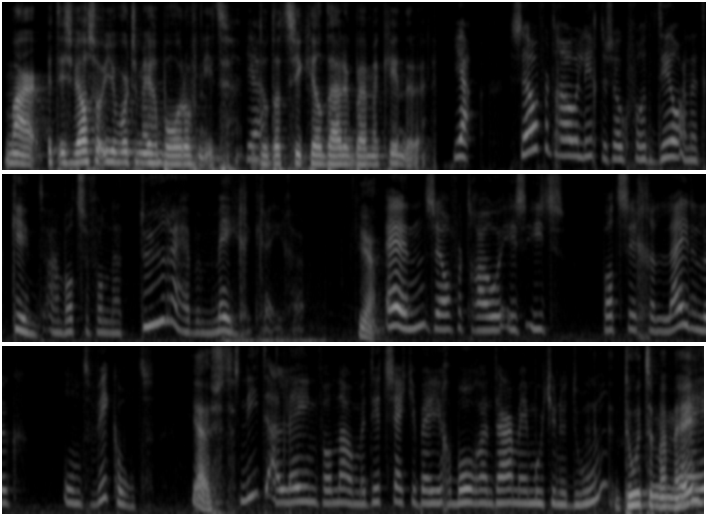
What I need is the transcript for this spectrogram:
Maar het is wel zo, je wordt ermee geboren of niet. Ja. Ik bedoel, dat zie ik heel duidelijk bij mijn kinderen. Ja, zelfvertrouwen ligt dus ook voor een deel aan het kind, aan wat ze van nature hebben meegekregen. Ja. En zelfvertrouwen is iets wat zich geleidelijk ontwikkelt. Juist. niet alleen van, nou, met dit setje ben je geboren en daarmee moet je het doen. Doe het er maar mee.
